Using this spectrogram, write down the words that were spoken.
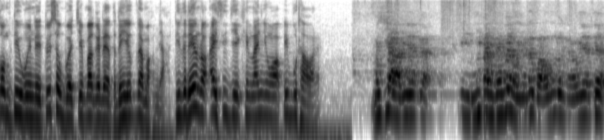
ကော်မတီဝင်တွေတွဲဆုံပွဲကျင်းပခဲ့တဲ့သတင်းရုပ်သံပါခင်ဗျာဒီသတင်းကတော့ ICJ ခင်လိုင်းညောပေးပို့ထားပါတယ်မရပြီးတဲ့အတွက်ဒီညီပိုင်ဆိုင်ဘက်ကိုရလုပ်ပါအောင်လို့ကျွန်တော်ရဲ့အထက်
